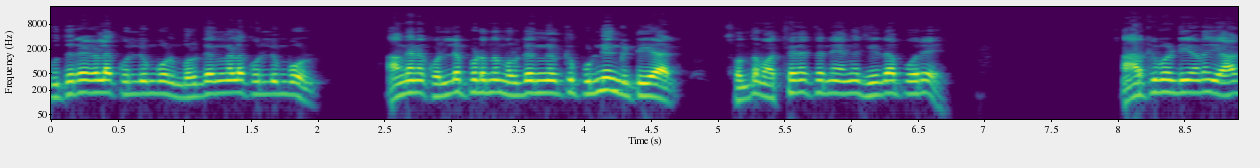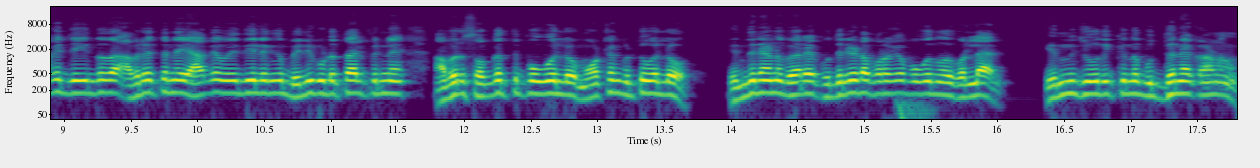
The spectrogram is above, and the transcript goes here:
കുതിരകളെ കൊല്ലുമ്പോൾ മൃഗങ്ങളെ കൊല്ലുമ്പോൾ അങ്ങനെ കൊല്ലപ്പെടുന്ന മൃഗങ്ങൾക്ക് പുണ്യം കിട്ടിയാൽ സ്വന്തം അച്ഛനെ തന്നെ അങ്ങ് ചെയ്താൽ പോരെ? ആർക്ക് വേണ്ടിയാണ് യാഗം ചെയ്യുന്നത്? അവരെ തന്നെ യാഗവേദിയിലെങ്ങ് ബലി കൊടുത്താൽ പിന്നെ അവർ സ്വർഗത്തിൽ പോകുമല്ലോ മോക്ഷം കിട്ടുമല്ലോ എന്തിനാണ് വേറെ കുതിരയുടെ പുറകെ പോകുന്നത് കൊല്ലാൻ? എന്ന് ചോദിക്കുന്ന ബുദ്ധനെ കാണാം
